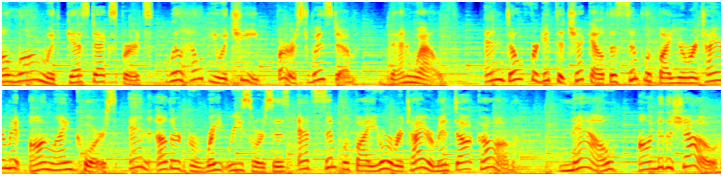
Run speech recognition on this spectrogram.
along with guest experts, will help you achieve first wisdom, then wealth. And don't forget to check out the Simplify Your Retirement online course and other great resources at simplifyyourretirement.com. Now, on to the show.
